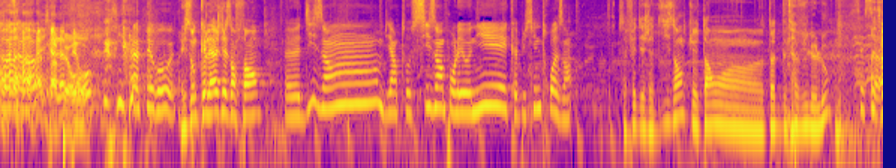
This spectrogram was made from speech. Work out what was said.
va, ça va. Il y a l'apéro. Il y a l'apéro, ouais. Ils ont quel âge les enfants Euh, 10 ans, bientôt 6 ans pour Léonie et Capucine 3 ans. Ça fait déjà 10 ans que t'as en- t'as t'as vu le loup. C'est ça.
